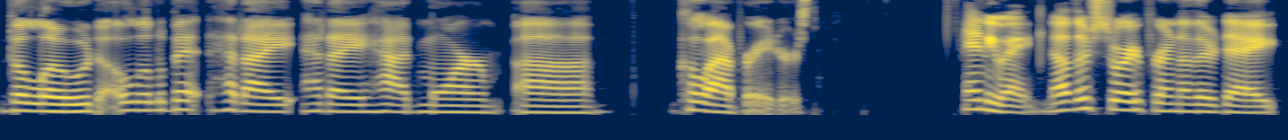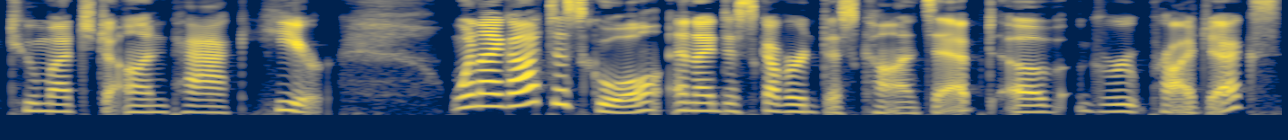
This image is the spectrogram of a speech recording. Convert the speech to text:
the load a little bit had I had I had more uh, collaborators. Anyway, another story for another day. Too much to unpack here. When I got to school and I discovered this concept of group projects,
